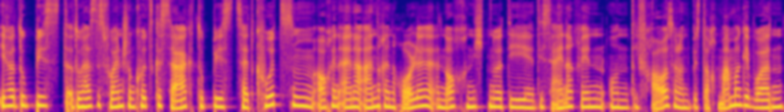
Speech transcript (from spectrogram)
Eva, du bist, du hast es vorhin schon kurz gesagt, du bist seit kurzem auch in einer anderen Rolle noch nicht nur die Designerin und die Frau, sondern du bist auch Mama geworden.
